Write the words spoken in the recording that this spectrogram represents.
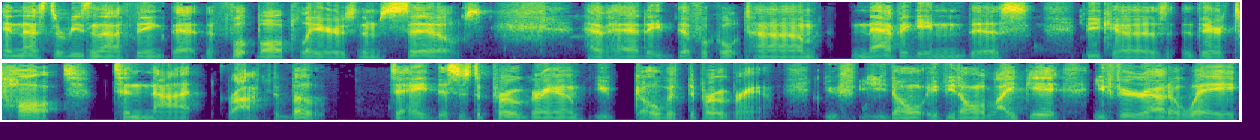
And that's the reason I think that the football players themselves have had a difficult time navigating this because they're taught to not rock the boat. To hey, this is the program. You go with the program. You you don't if you don't like it, you figure out a way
